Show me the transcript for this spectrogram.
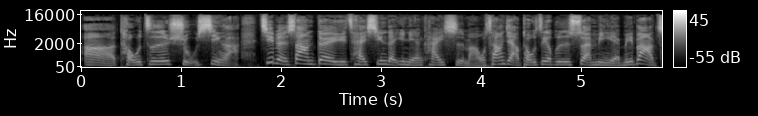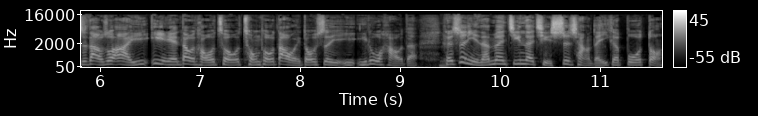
啊投资属性啊。基本上对于才新的一年开始嘛，我常讲投资又不是算命，也没办法知道说啊一一年到头从从头到尾都是一一路好的。可是你能不能经得起市场的一个波动？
